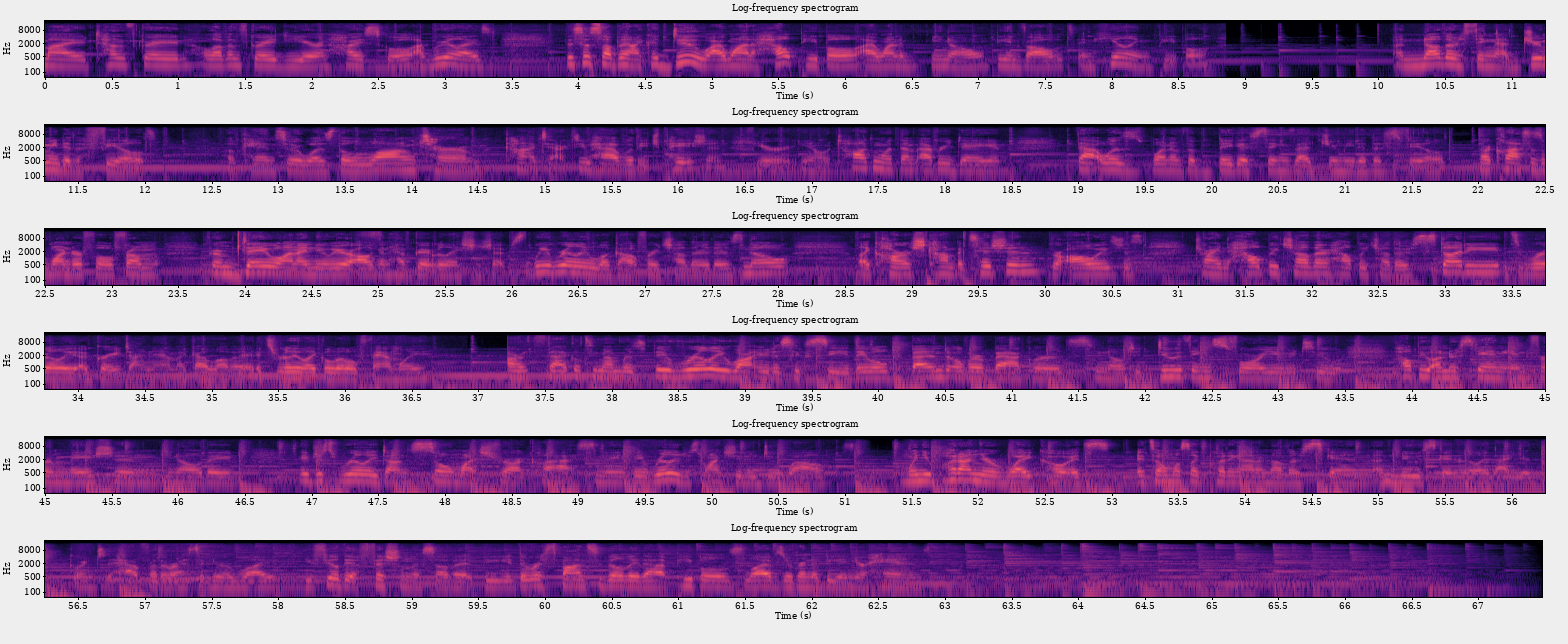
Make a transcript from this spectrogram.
My 10th grade, 11th grade year in high school, I realized this is something I could do. I want to help people. I want to, you know, be involved in healing people. Another thing that drew me to the field of cancer was the long-term contact you have with each patient. You're, you know, talking with them every day and that was one of the biggest things that drew me to this field. Our class is wonderful. From, from day one, I knew we were all going to have great relationships. We really look out for each other. There's no like harsh competition. We're always just trying to help each other, help each other study. It's really a great dynamic. I love it. It's really like a little family. Our faculty members, they really want you to succeed. They will bend over backwards, you know, to do things for you, to help you understand the information. You know, they've, they've just really done so much for our class, and they, they really just want you to do well. When you put on your white coat, it's, it's almost like putting on another skin, a new skin really that you're going to have for the rest of your life. You feel the officialness of it, the, the responsibility that people's lives are going to be in your hands.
